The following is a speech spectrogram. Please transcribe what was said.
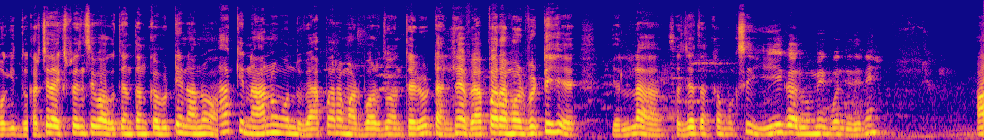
ಹೋಗಿದ್ದು, ಖರ್ಚೆಲ್ಲ ಎಕ್ಸ್ಪೆನ್ಸಿವ್ ಆಗುತ್ತೆ ಅಂತ ಅನ್ಕೊಬಿಟ್ಟು ನಾನು ಹಾಕಿ ನಾನು ಒಂದು ವ್ಯಾಪಾರ ಮಾಡಬಾರ್ದು? ಅಂತ ಹೇಳ್ಬಿಟ್ಟು ಅಲ್ಲೇ ವ್ಯಾಪಾರ ಮಾಡಿಬಿಟ್ಟು, ಎಲ್ಲ ಸಂಜೆ ತನಕ ಮುಗಿಸಿ ಈಗ ರೂಮಿಗೆ ಬಂದಿದ್ದೀನಿ. ಆ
